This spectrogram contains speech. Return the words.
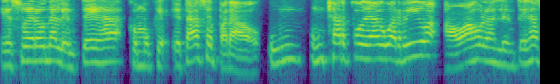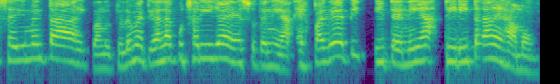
Eso era una lenteja como que estaba separado, un, un, charco de agua arriba, abajo las lentejas sedimentadas y cuando tú le metías la cucharilla eso tenía espagueti y tenía tiritas de jamón.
